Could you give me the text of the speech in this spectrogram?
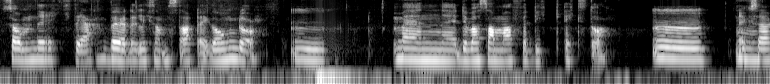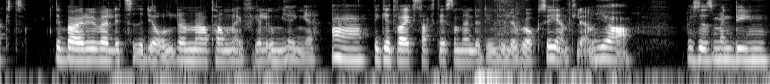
som det riktiga började liksom starta igång då. Mm. Men eh, det var samma för ditt ex då? Mm, exakt. Det började ju väldigt tidig ålder med att hamna i fel umgänge. Mm. Vilket var exakt det som hände din lillebror också egentligen. Ja, precis. Men din,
